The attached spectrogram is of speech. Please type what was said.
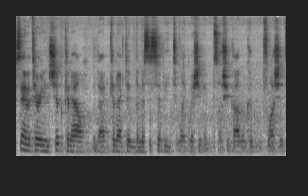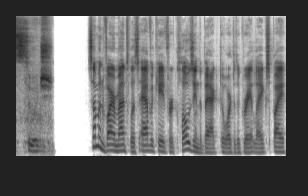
sanitary and ship canal that connected the Mississippi to Lake Michigan. So Chicago could flush its sewage. Some environmentalists advocate for closing the back door to the Great Lakes by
